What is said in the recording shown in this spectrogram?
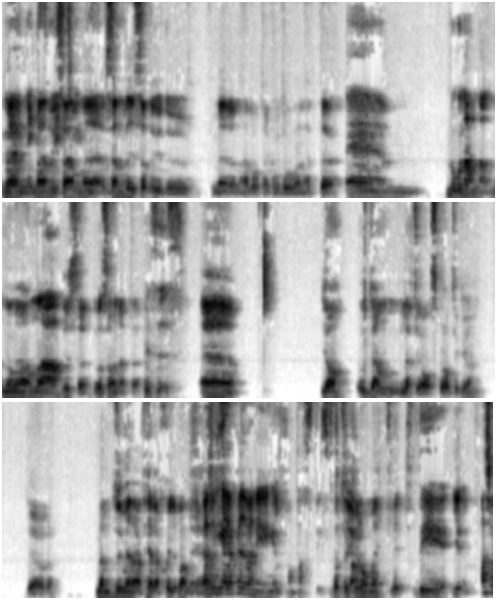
Du Men, men sen, eh, sen visade ju du med den här låten, jag kommer inte ihåg vad den hette. Ehm, någon annan. Någon annan, Ja. just det. Det var så den hette. Precis. Eh, ja, och den lät ju asbra tycker jag. Det gör det. Men du menar att hela skivan är... Alltså hela skivan är helt fantastisk. Vad tycker jag. du om Äckligt? Det, jag- alltså,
